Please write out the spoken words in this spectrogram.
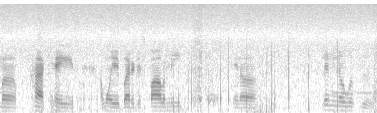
Mom podcast. I want everybody to just follow me and uh let me know what's good.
